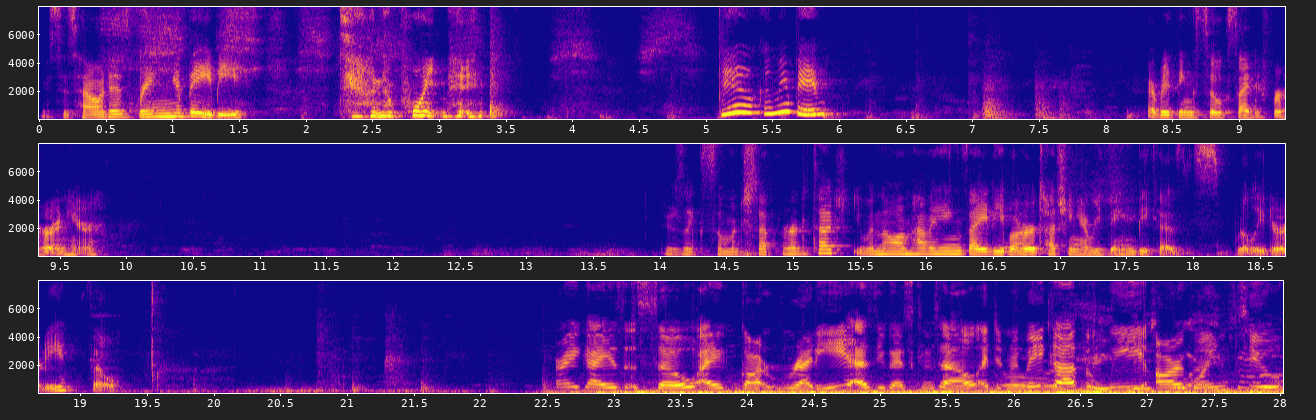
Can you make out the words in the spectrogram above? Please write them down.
This is how it is bringing a baby to an appointment. Boo, come here, babe. Everything's so excited for her in here. There's like so much stuff for her to touch, even though I'm having anxiety about her touching everything because it's really dirty, so. All right guys, so I got ready, as you guys can tell. I did my makeup. We are going to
